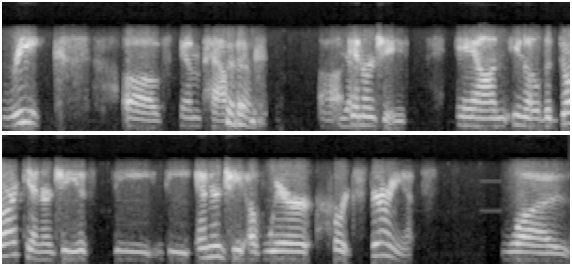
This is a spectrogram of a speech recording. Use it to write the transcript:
reeks of empathic uh, yeah. energy, and you know the dark energy is the the energy of where her experience was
